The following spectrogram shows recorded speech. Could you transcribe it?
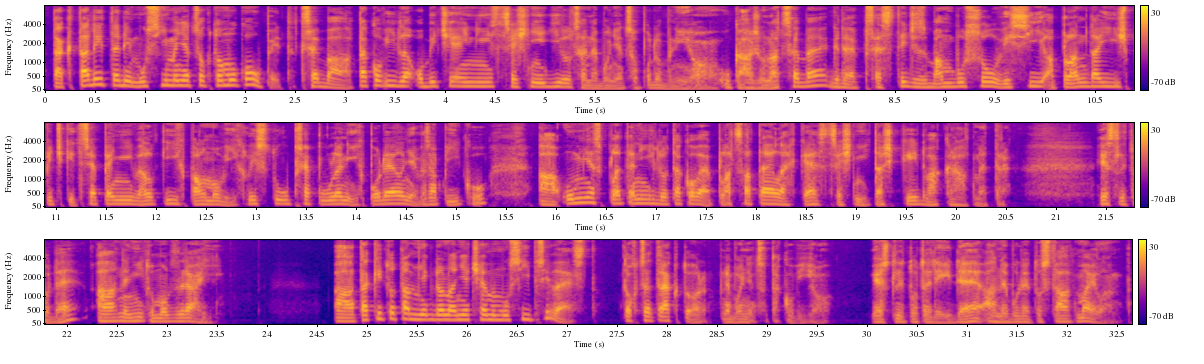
tak tady tedy musíme něco k tomu koupit. Třeba takovýhle obyčejný střešní dílce nebo něco podobného. Ukážu nad sebe, kde přes tyč z bambusu visí a plandají špičky třepení velkých palmových listů přepůlených podélně v řapíku a umě spletených do takové placaté lehké střešní tašky dvakrát metr. Jestli to jde a není to moc drahý. A taky to tam někdo na něčem musí přivést. To chce traktor nebo něco takového jestli to tedy jde a nebude to stát Mailand.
